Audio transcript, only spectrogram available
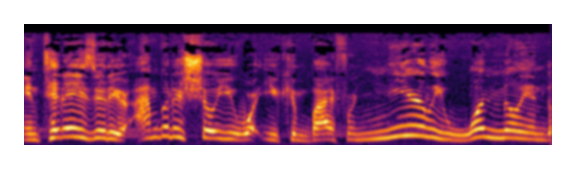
In today's video, I'm gonna show you what you can buy for nearly $1 million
